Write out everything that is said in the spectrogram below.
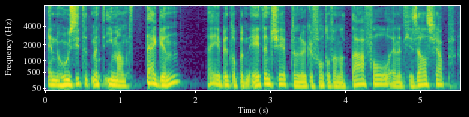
En hoe zit het met iemand taggen? Je bent op een etentje, je hebt een leuke foto van de tafel en het gezelschap.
